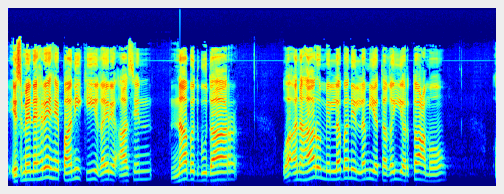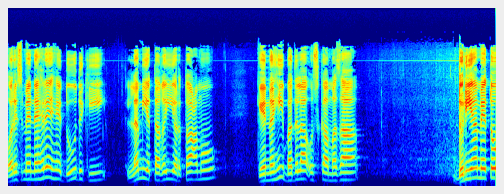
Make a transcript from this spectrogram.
اس میں نہریں ہیں پانی کی غیر آسن نہ بدبودار و انہار و ملبن لم تغیر تعمو اور اس میں نہریں ہیں دودھ کی، لم تغیر تعمو کہ نہیں بدلا اس کا مزہ۔ دنیا میں تو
